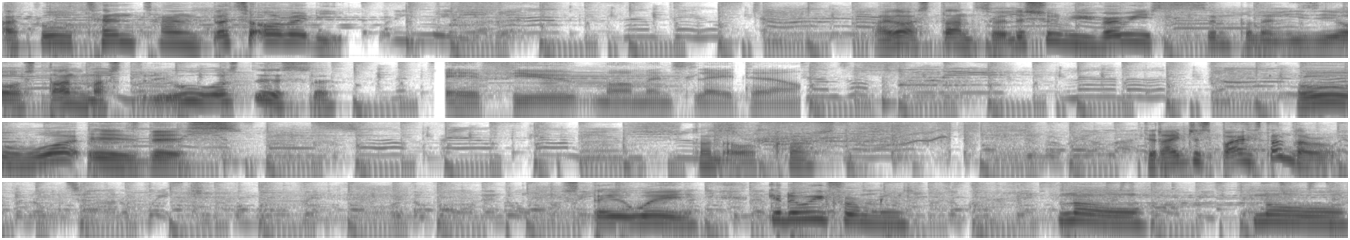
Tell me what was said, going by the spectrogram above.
I feel 10 times better already. What do you mean by that? I got stand, so this should be very simple and easy. Oh, stand mastery. Ooh, what's this? A few moments later. Ooh, what is this? Stand arrow cost. Did I just buy a stand arrow? Stay away. Get away from me. No. No.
